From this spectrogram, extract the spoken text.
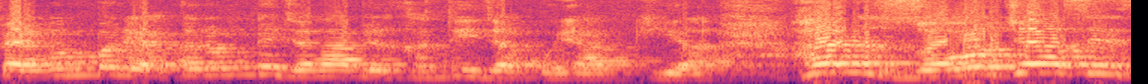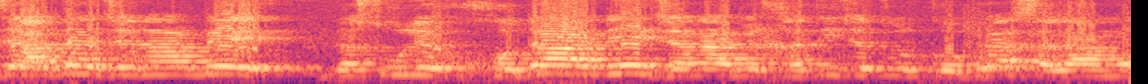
पैगंबर अकरम ने जनाब खतीजा को याद किया। हर जोजा से ज़्यादा जनाब रसूल खुदा ने जनाब खतीजतुल्कुबरा सलाम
